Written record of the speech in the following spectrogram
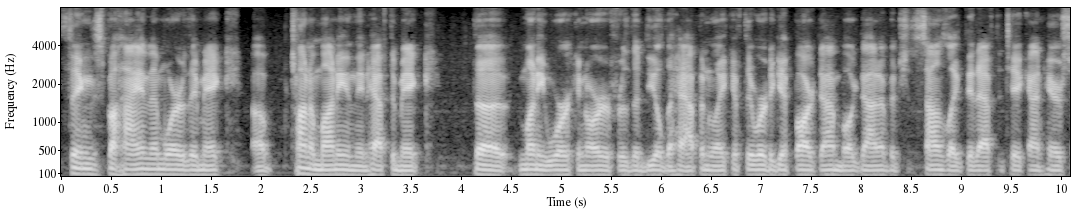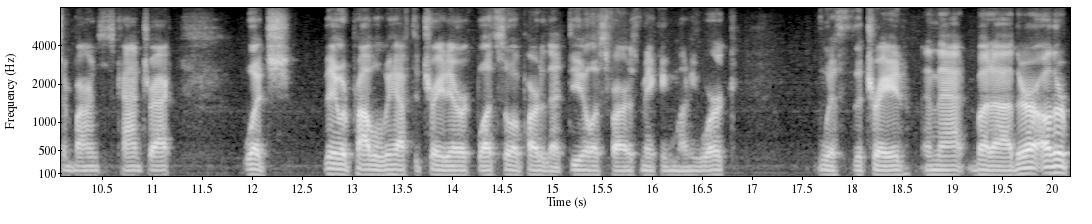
things behind them where they make a ton of money and they'd have to make the money work in order for the deal to happen. Like if they were to get Bogdan Bogdanovich, it sounds like they'd have to take on Harrison Barnes' contract, which they would probably have to trade Eric Bledsoe a part of that deal as far as making money work with the trade and that. But uh, there are other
